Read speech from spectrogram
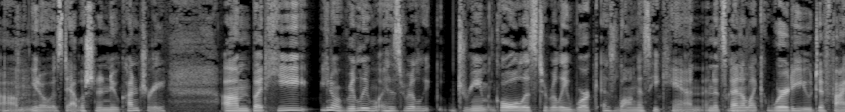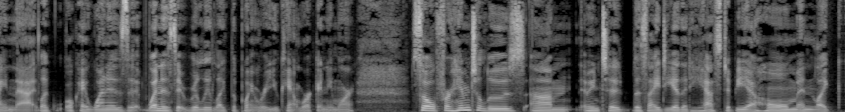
um, you know, establish in a new country. Um, but he, you know, really his really dream goal is to really work as long as he can, and it's kind of like where do you define that? Like, okay, when is it? When is it really like the point where you can't work anymore? So for him to lose, um, I mean, to this idea that he has to be at home and like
